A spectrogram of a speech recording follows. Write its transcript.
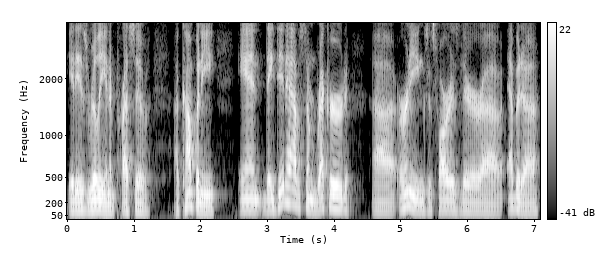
it is really an impressive uh, company, and they did have some record uh, earnings as far as their uh, EBITDA,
